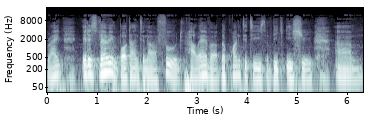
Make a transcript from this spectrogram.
right? It is very important in our food. However, the quantity is a big issue. Um,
